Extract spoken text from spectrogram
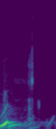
What?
